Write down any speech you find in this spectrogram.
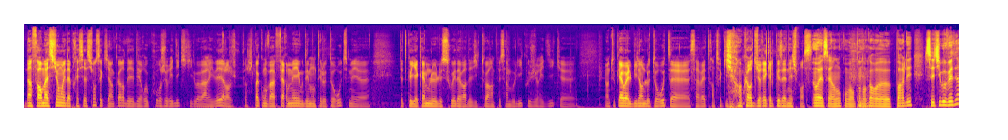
d'information et d'appréciation, c'est qu'il y a encore des, recours juridiques qui doivent arriver. Alors je ne sais pas qu'on va fermer ou démonter l'autoroute, mais euh, peut-être qu'il y a quand même le, souhait d'avoir des victoires un peu symboliques ou juridiques. Euh, en tout cas, ouais, le bilan de l'autoroute, euh, ça va être un truc qui va encore durer quelques années, je pense. Ouais, c'est un nom qu'on va entendre encore euh, parler. C'est Thibaut Vetter,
